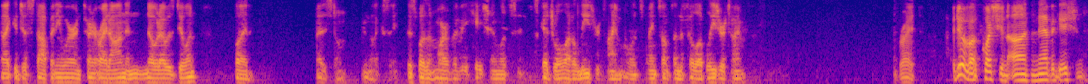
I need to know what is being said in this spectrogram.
I could just stop anywhere and turn it right on and know what I was doing. But I just don't. Know, like I say, this wasn't more of a vacation. Let's schedule a lot of leisure time. Let's find something to fill up leisure time. Right. I do have a question on navigation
